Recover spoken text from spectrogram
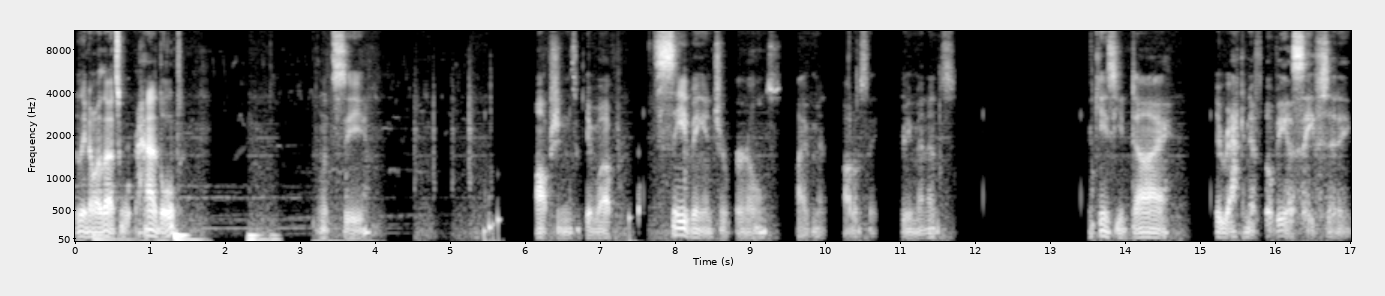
really know how that's handled. Let's see. Options, give up. Saving intervals, 5 minutes, autosave, 3 minutes. In case you die. The arachnophobia safe setting.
